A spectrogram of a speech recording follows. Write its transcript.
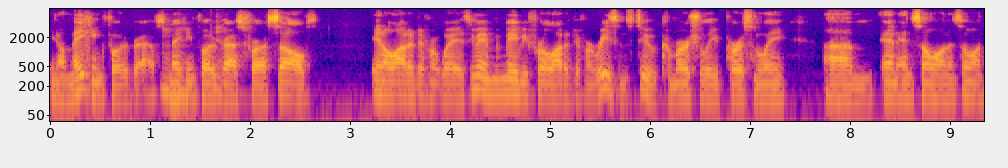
you know, making photographs, Mhm, making yeah. photographs for ourselves in a lot of different ways. Maybe for a lot of different reasons too, commercially, personally, um, and and so on and so on.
